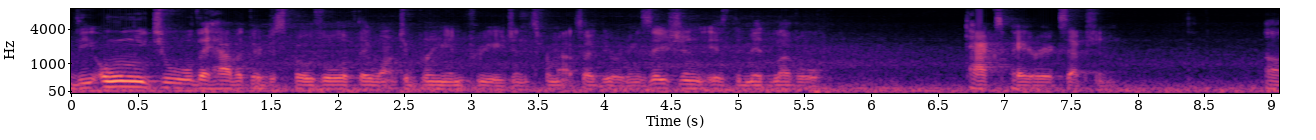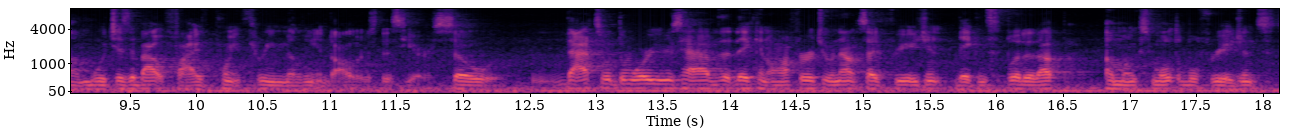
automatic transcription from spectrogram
the only tool they have at their disposal if they want to bring in free agents from outside the organization is the mid level taxpayer exception um, which is about $5.3 million this year. So that's what the Warriors have that they can offer to an outside free agent. They can split it up amongst multiple free agents.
